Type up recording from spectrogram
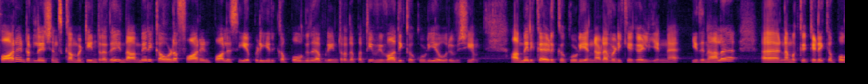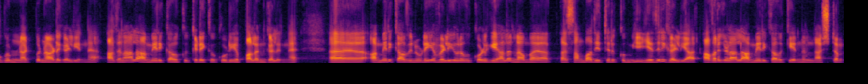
ஃபாரின் ரிலேஷன்ஸ் கமிட்டின்றது இந்த அமெரிக்காவோட ஃபாரின் பாலிசி எப்படி இருக்க போகுது அப்படின்றத பற்றி விவாதிக்கக்கூடிய ஒரு விஷயம். அமெரிக்கா எடுக்கக்கூடிய நடவடிக்கைகள் என்ன? இதனால் நமக்கு கிடைக்க போகும் நட்பு நாடுகள் என்ன? அதனால் அமெரிக்காவுக்கு கிடைக்கக்கூடிய பலன்கள் என்ன? அமெரிக்காவினுடைய வெளியுறவு கொள்கையால் நாம் சம்பாதித்திருக்கும் எதிரிகள் யார்? அவர்களால் அமெரிக்காவுக்கு என்ன நஷ்டம்?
